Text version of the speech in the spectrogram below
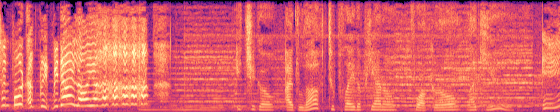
ฉันพูดอังกฤษไม่ได้เลยอะ Ichigo, I'd love to play the piano for a girl like you. เอ๊ะ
